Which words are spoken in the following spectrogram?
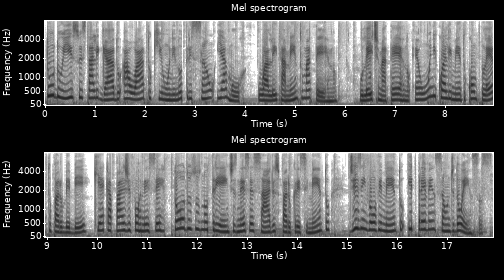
tudo isso está ligado ao ato que une nutrição e amor o aleitamento materno. O leite materno é o único alimento completo para o bebê que é capaz de fornecer todos os nutrientes necessários para o crescimento, desenvolvimento e prevenção de doenças.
